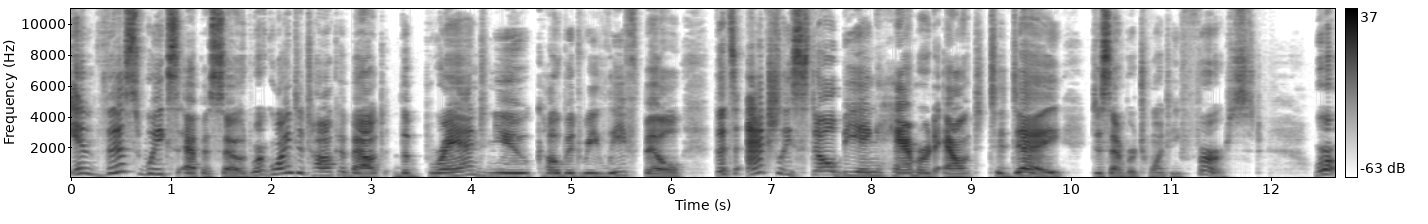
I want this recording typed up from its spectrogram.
In this week's episode, we're going to talk about the brand new COVID relief bill that's actually still being hammered out today, December 21st. We're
